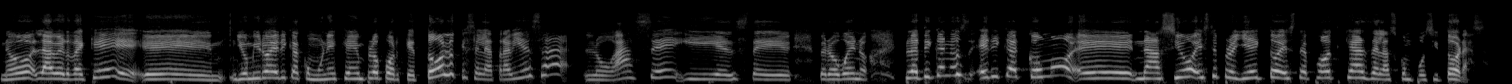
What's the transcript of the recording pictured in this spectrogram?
No, la verdad que eh, yo miro a Erika como un ejemplo porque todo lo que se le atraviesa lo hace y este, pero bueno, platícanos, Erika, ¿cómo eh, nació este proyecto, este podcast de las compositoras?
